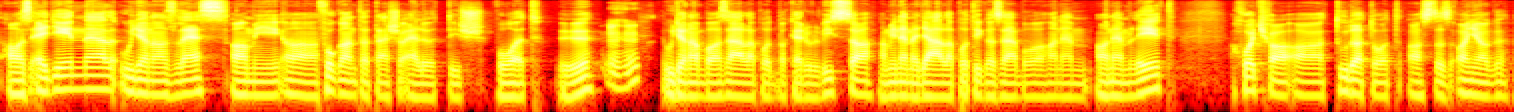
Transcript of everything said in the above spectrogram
Az egyénnel ugyanaz lesz, ami a fogantatása előtt is volt ő, uh-huh. ugyanabba az állapotba kerül vissza, ami nem egy állapot igazából, hanem a nem lét, hogyha a tudatot azt az anyag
